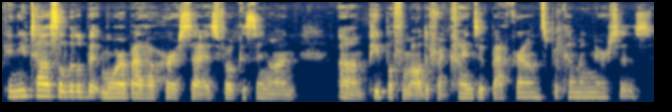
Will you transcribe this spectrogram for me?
can you tell us a little bit more about how HRSA is focusing on um, people from all different kinds of backgrounds becoming nurses?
